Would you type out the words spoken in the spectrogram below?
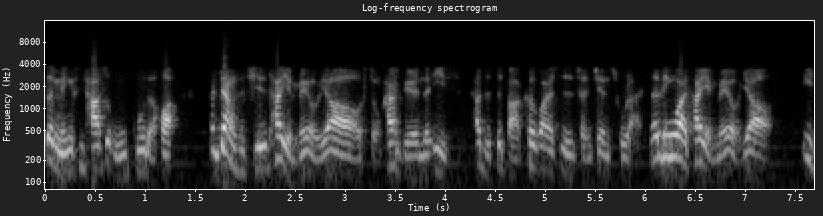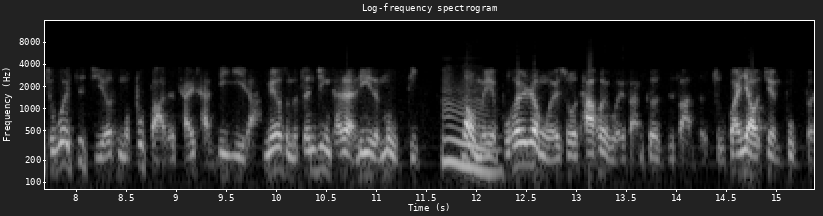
证明是他是无辜的话，那这样子其实他也没有要损害别人的意思，他只是把客观的事实呈现出来。那另外他也没有要意图为自己有什么不法的财产利益啦，没有什么增进财产利益的目的。嗯，那我们也不会认为说他会违反个资法的主观要件部分。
